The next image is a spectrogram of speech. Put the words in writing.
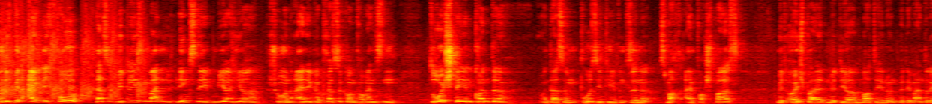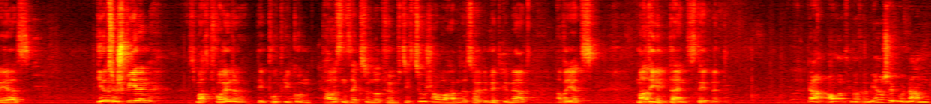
Und ich bin eigentlich froh, dass ich mit diesem Mann links neben mir hier schon einige Pressekonferenzen durchstehen konnte. Und das im positiven Sinne. Es macht einfach Spaß, mit euch beiden, mit dir, Martin, und mit dem Andreas hier zu spielen. Es macht Freude, dem Publikum. 1650 Zuschauer haben das heute mitgemerkt. Aber jetzt, Martin, dein Statement. Ja, auch erstmal von mir. Schönen guten Abend.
